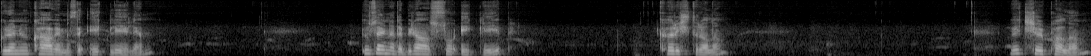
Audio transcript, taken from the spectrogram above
granül kahvemizi ekleyelim. Üzerine de biraz su ekleyip karıştıralım. Ve çırpalım.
